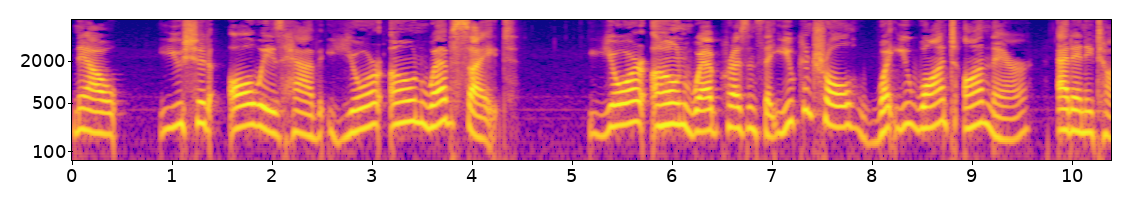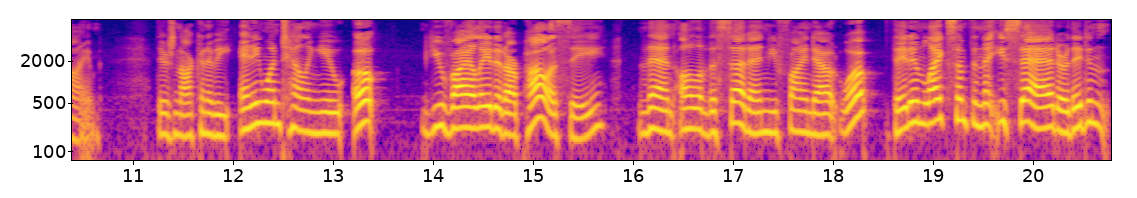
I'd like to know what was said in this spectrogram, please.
Now, you should always have your own website, your own web presence that you control what you want on there at any time. There's not going to be anyone telling you, oh, you violated our policy. Then all of a sudden you find out, whoop, they didn't like something that you said, or they didn't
